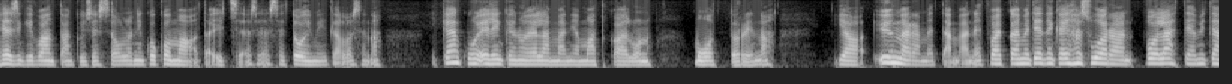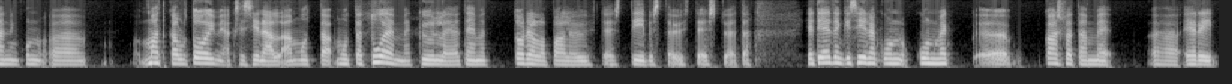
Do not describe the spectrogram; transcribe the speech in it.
Helsinki-Vantaan kyseessä olla niin koko maata itse asiassa. Se toimii tällaisena ikään kuin elinkeinoelämän ja matkailun moottorina. Ja ymmärrämme tämän, että vaikka emme tietenkään ihan suoraan voi lähteä mitään niin kuin, ö, matkailutoimijaksi sinällään, mutta, mutta tuemme kyllä ja teemme todella paljon yhteis- tiivistä yhteistyötä. Ja tietenkin siinä, kun, kun me ö, kasvatamme ö, eri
